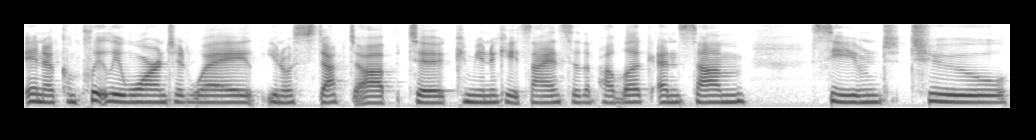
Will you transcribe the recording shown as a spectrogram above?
in a completely warranted way you know stepped up to communicate science to the public and some seemed to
